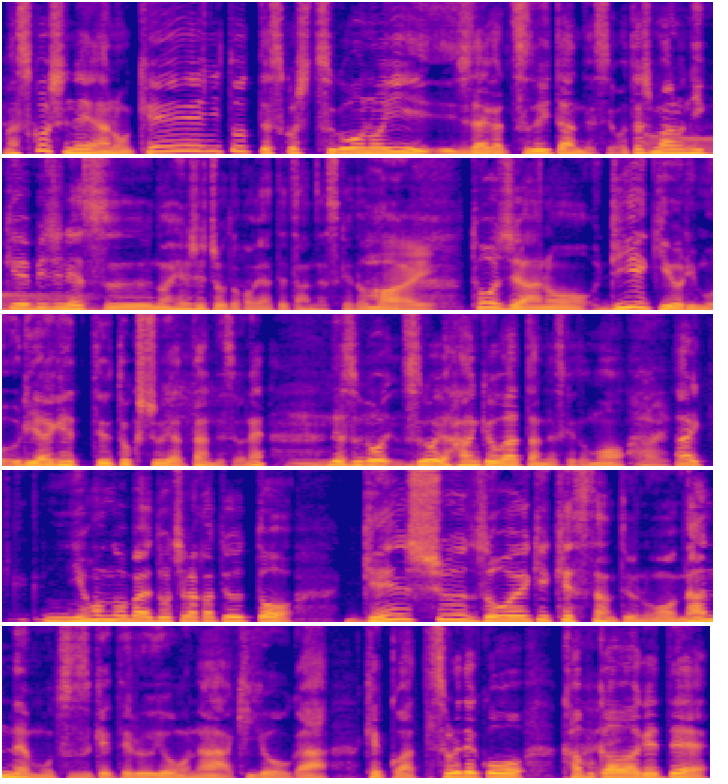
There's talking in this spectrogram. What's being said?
まあ、少しねあの経営にとって少し都合のいい時代が続いたんですよ。私もあの日経ビジネスの編集長とかをやってたんですけども、はい、当時あの利益よりも売上っていう特集をやったんですよね。ですごいすごい反響があったんですけども、はい、やはり日本の場合どちらかというと減収増益決算というのを何年も続けてるような企業が結構あって、それでこう株価を上げて、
